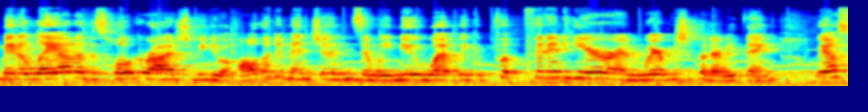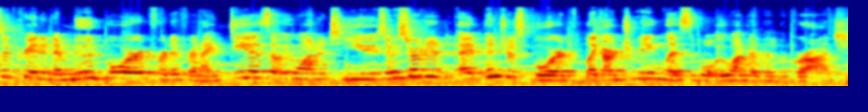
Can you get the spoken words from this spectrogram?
made a layout of this whole garage so we knew all the dimensions and we knew what we could put fit in here and where we should put everything. We also created a mood board for different ideas that we wanted to use and we started a Pinterest board, like our dream list of what we wanted in the garage.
